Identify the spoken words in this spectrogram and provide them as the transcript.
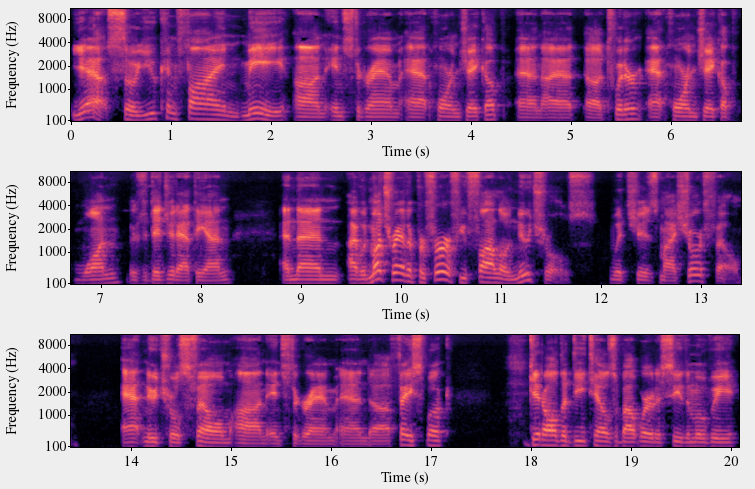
Yeah, so you can find me on Instagram at Horn Jacob and at uh, Twitter at Horn Jacob One. There's a digit at the end, and then I would much rather prefer if you follow Neutrals, which is my short film, at Neutrals Film on Instagram and uh, Facebook. Get all the details about where to see the movie.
